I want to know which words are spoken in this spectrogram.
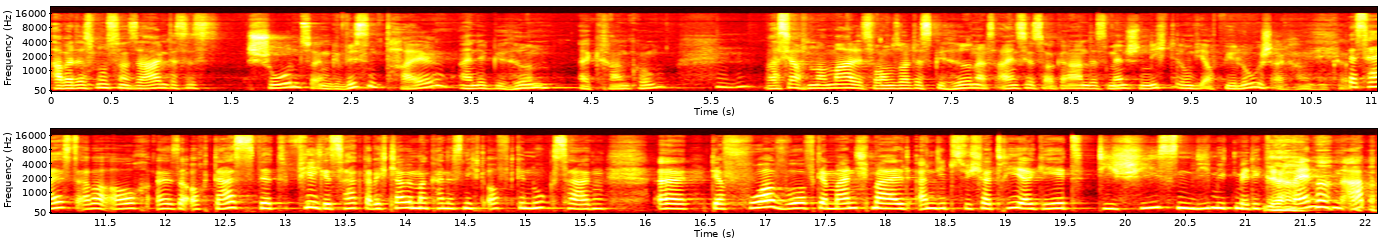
Aber das muss man sagen, das ist schon zu einem gewissen Teil eine Gehirnerkrankung Mhm. Was ja auch normal ist. Warum sollte das Gehirn als einziges Organ des Menschen nicht irgendwie auch biologisch erkranken können? Das heißt aber auch, also auch das wird viel gesagt, aber ich glaube, man kann es nicht oft genug sagen. Äh, der Vorwurf, der manchmal an die Psychiatrie ergeht, die schießen die mit Medikamenten ja. ab,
